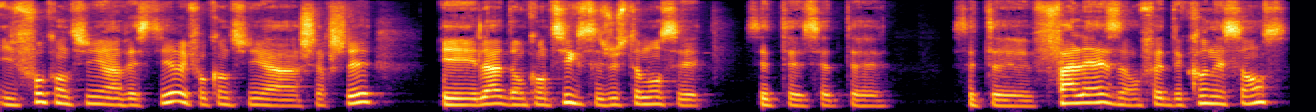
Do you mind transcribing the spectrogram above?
Il faut continuer à investir, il faut continuer à chercher. Et là, dans Quantique, c'est justement cette, cette, cette falaise, en fait, de connaissances.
